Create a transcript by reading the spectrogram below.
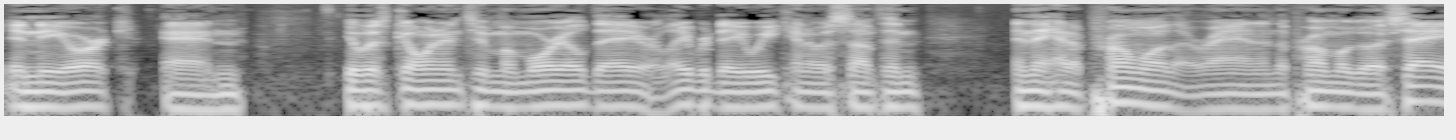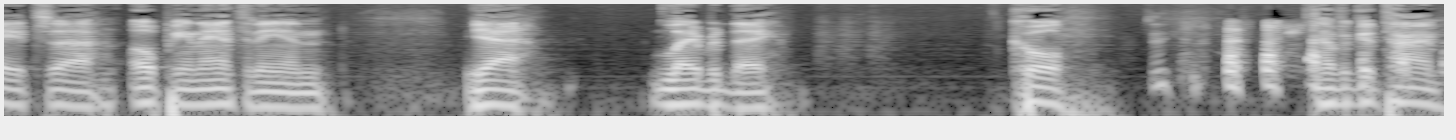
in New York, and it was going into Memorial Day or Labor Day weekend or something. And they had a promo that ran, and the promo goes, "Hey, it's uh, Opie and Anthony, and yeah, Labor Day, cool, have a good time."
